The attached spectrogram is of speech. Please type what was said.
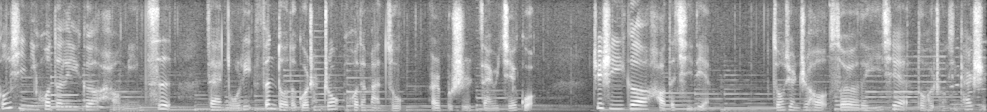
恭喜你获得了一个好名次，在努力奋斗的过程中获得满足，而不是在于结果，这是一个好的起点。总选之后，所有的一切都会重新开始。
